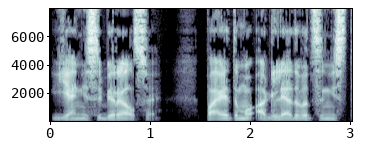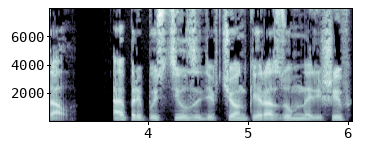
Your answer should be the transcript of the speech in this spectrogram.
я не собирался, поэтому оглядываться не стал, а припустил за девчонкой, разумно решив,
